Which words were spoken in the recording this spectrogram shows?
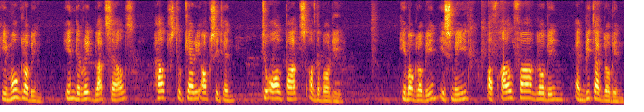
Hemoglobin in the red blood cells helps to carry oxygen to all parts of the body. Hemoglobin is made of alpha globin and beta globin.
